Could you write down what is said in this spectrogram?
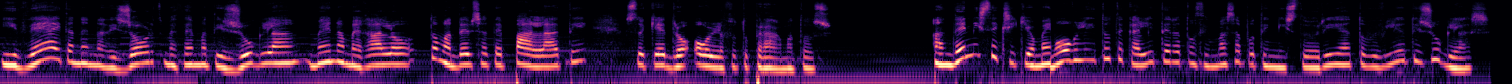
Η ιδέα ήταν ένα resort με θέμα τη ζούγκλα, με ένα μεγάλο, το μαντέψατε, παλάτι στο κέντρο όλου αυτού του πράγματος. Αν δεν είστε εξοικειωμένοι Μόγλι, τότε καλύτερα τον θυμάσαι από την ιστορία το βιβλίο της ζούγκλας.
